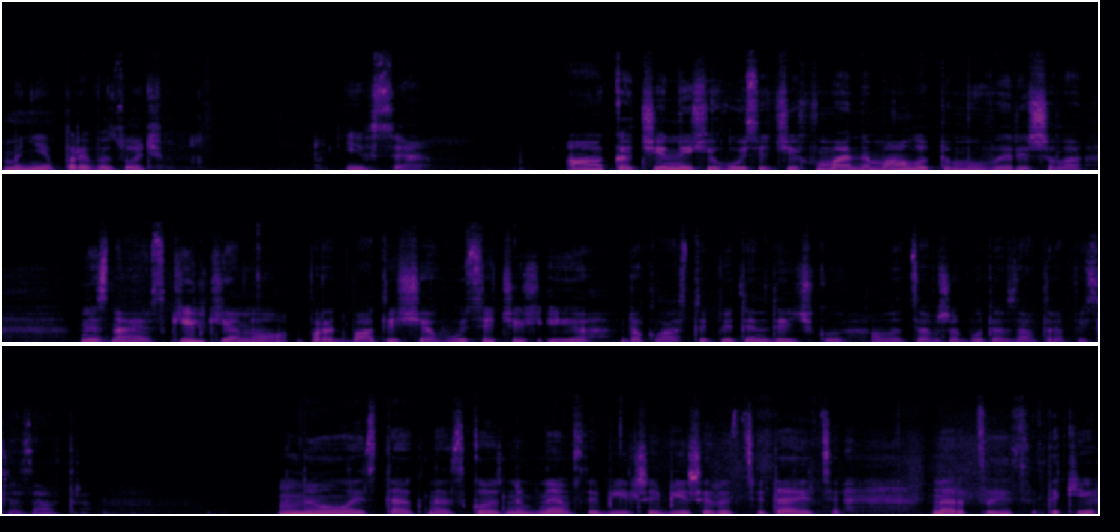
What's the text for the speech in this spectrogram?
мені привезуть. І все. А качиних і гусячих в мене мало, тому вирішила, не знаю скільки, але придбати ще гусячих і докласти під індичкою. Але це вже буде завтра післязавтра. Ну, ось так у нас кожним днем все більше і більше розцвітаються нарциси, такі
